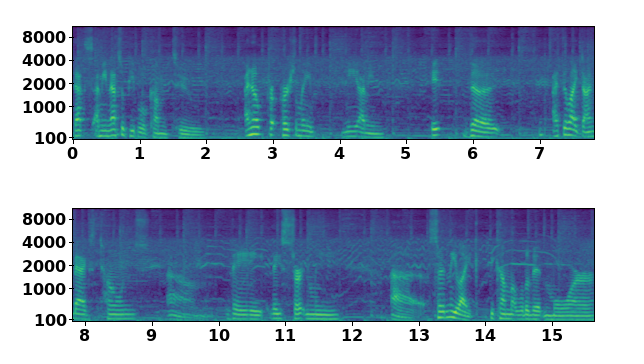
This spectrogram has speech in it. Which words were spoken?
that's I mean that's what people come to. I know per- personally, me. I mean, it the I feel like Dimebag's tones. Um, they they certainly uh, certainly like become a little bit more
